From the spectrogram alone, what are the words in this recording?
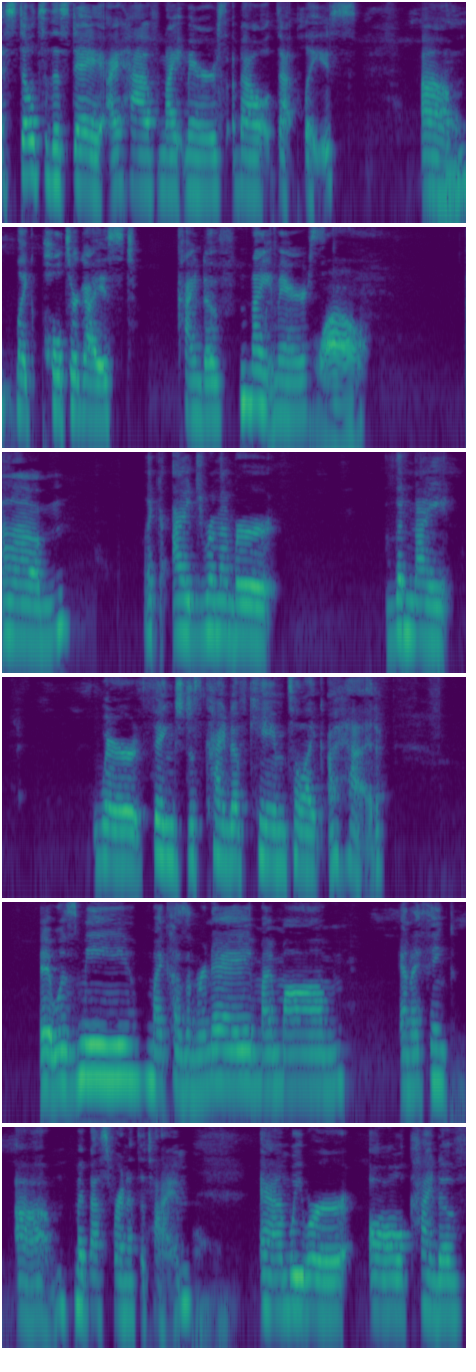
still to this day i have nightmares about that place. Um like poltergeist kind of nightmares. Wow. um like i remember the night where things just kind of came to like a head. It was me my cousin renee my mom and i think um my best friend at the time. And we were all kind of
